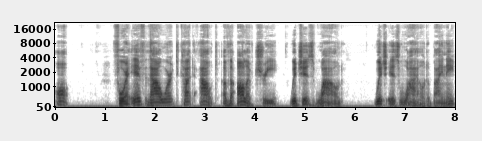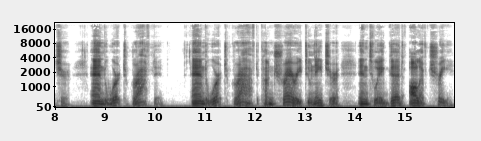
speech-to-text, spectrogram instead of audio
off, for if thou wert cut out of the olive tree, which is wild, which is wild by nature, and wert grafted, and wert graft contrary to nature into a good olive tree.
